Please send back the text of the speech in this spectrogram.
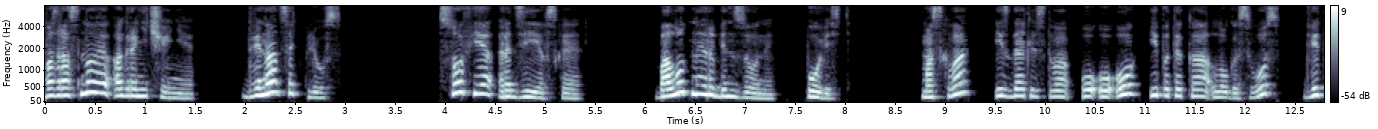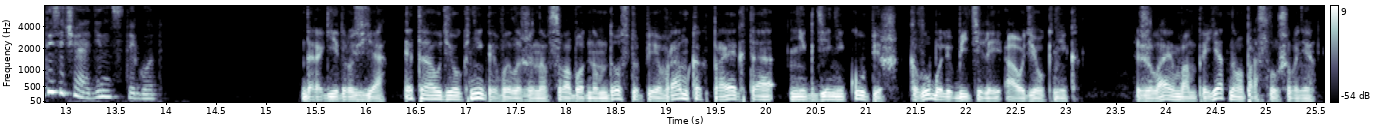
Возрастное ограничение. 12+. Софья Радзиевская. Болотные Робинзоны. Повесть. Москва. Издательство ООО «ИПТК «Логосвоз», 2011 год. Дорогие друзья, эта аудиокнига выложена в свободном доступе в рамках проекта «Нигде не купишь» Клуба любителей аудиокниг. Желаем вам приятного прослушивания.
